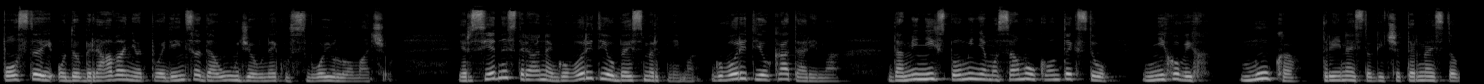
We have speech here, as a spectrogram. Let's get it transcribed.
postoji odobravanje od pojedinca da uđe u neku svoju lomaču. Jer s jedne strane govoriti o besmrtnima, govoriti o katarima, da mi njih spominjemo samo u kontekstu njihovih muka 13. i 14.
